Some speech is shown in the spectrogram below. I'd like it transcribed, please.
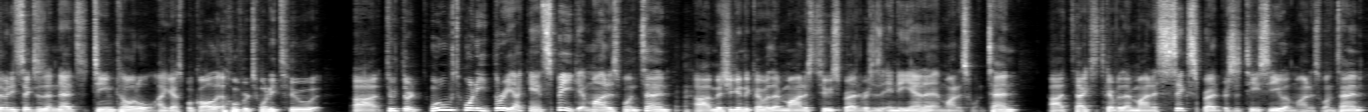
76ers and Nets team total, I guess we'll call it, over 22 uh, 223, I can't speak at minus 110. Uh, Michigan to cover their minus two spread versus Indiana at minus 110. Uh, Texas to cover their minus six spread versus TCU at minus 110.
